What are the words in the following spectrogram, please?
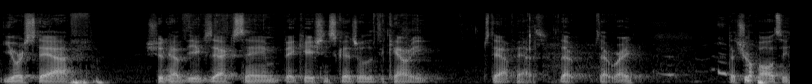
your staff should have the exact same vacation schedule that the county staff has. Is that, is that right? That's your policy?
